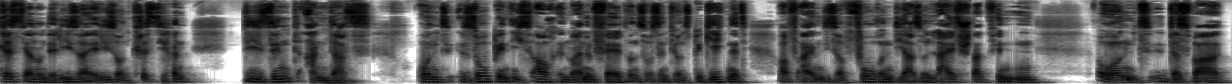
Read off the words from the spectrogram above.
Christian und Elisa, Elisa und Christian, die sind anders. Und so bin ich es auch in meinem Feld und so sind wir uns begegnet auf einem dieser Foren, die also live stattfinden. Und das war,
